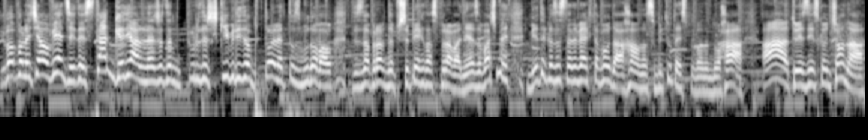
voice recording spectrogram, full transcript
Chyba poleciało więcej, to jest tak genialne, że ten kurde szkibidi dop toilet to zbudował. To jest naprawdę przepiękna sprawa, nie? Zobaczmy, mnie tylko zastanawia jak ta woda, aha, ona sobie tutaj spływa na dół, aha, a, tu jest nieskończona.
